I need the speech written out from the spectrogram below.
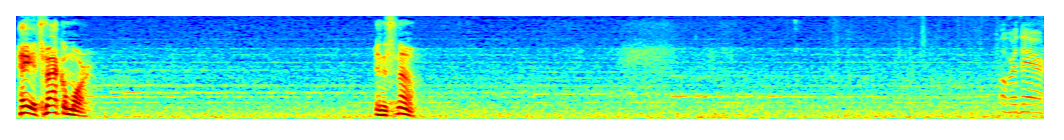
Hey, it's Macklemore. In the snow. Over there.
